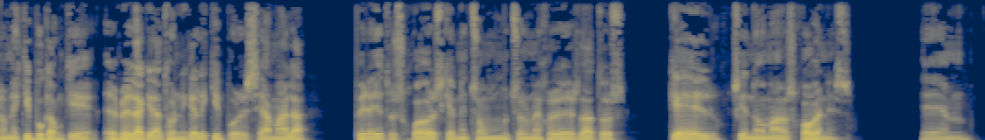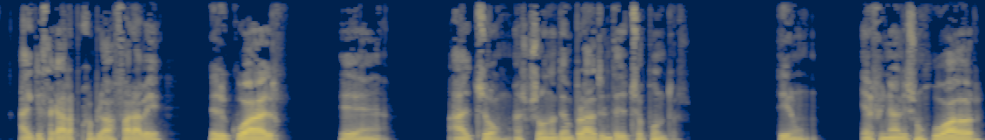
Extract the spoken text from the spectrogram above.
un equipo que aunque es verdad que la tónica del equipo sea mala, pero hay otros jugadores que han hecho muchos mejores datos que él siendo más jóvenes. Em, hay que sacar, por ejemplo, a Farabe, el cual eh, ha hecho en su segunda temporada 38 puntos. y al final es un jugador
